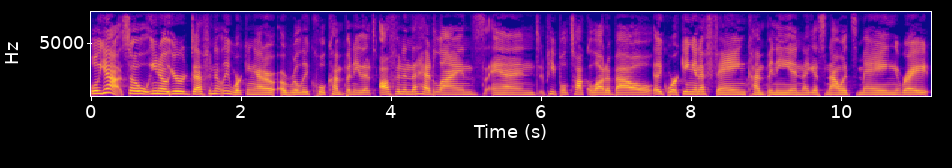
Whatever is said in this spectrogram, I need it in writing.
Well, yeah. So, you know, you're definitely working at a, a, really cool company that's often in the headlines, and people talk a lot about like working in a FAANG company. And I guess now it's MAANG, right?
